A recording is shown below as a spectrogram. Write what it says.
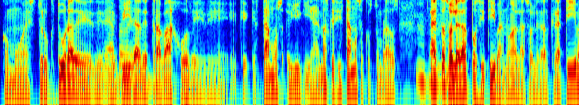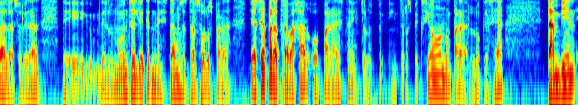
como estructura de, de- de vida, de trabajo, de, de- que, que estamos, y, y además que sí estamos acostumbrados a esta soledad positiva, ¿no? A la soledad creativa, a la soledad de, de los momentos del día que necesitamos estar solos para, ya sea para trabajar o para esta introspe- introspección o para lo que sea. También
